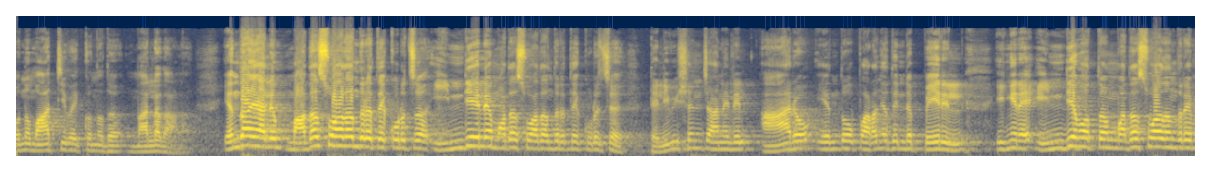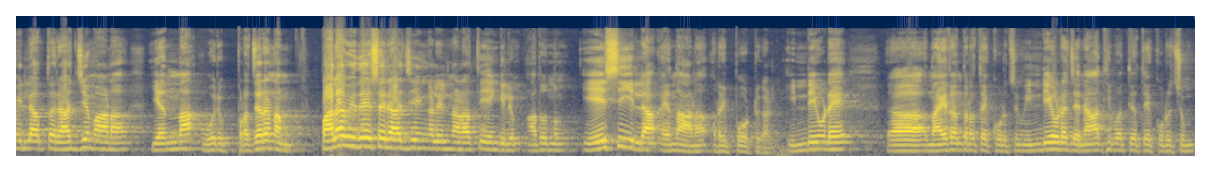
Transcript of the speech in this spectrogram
ഒന്ന് മാറ്റിവെക്കുന്നത് നല്ലതാണ്. എന്തായാലും മതസ്വാതന്ത്ര്യത്തെക്കുറിച്ച് ഇന്ത്യയിലെ മതസ്വാതന്ത്ര്യത്തെക്കുറിച്ച് ടെലിവിഷൻ ചാനലിൽ ആരോ എന്തോ പറഞ്ഞതിന്റെ പേരിൽ ഇങ്ങനെ ഇന്ത്യ മൊത്തം മതസ്വാതന്ത്ര്യമില്ലാത്ത രാജ്യമാണ് എന്ന ഒരു പ്രചരണം പല വിദേശ രാജ്യങ്ങളിൽ നടത്തിയെങ്കിലും അതൊന്നും ഏശിയില്ല എന്നാണ് റിപ്പോർട്ടുകൾ. ഇന്ത്യയുടെ നയതന്ത്രത്തെക്കുറിച്ചും ഇന്ത്യയുടെ ജനാധിപത്യത്തെക്കുറിച്ചും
